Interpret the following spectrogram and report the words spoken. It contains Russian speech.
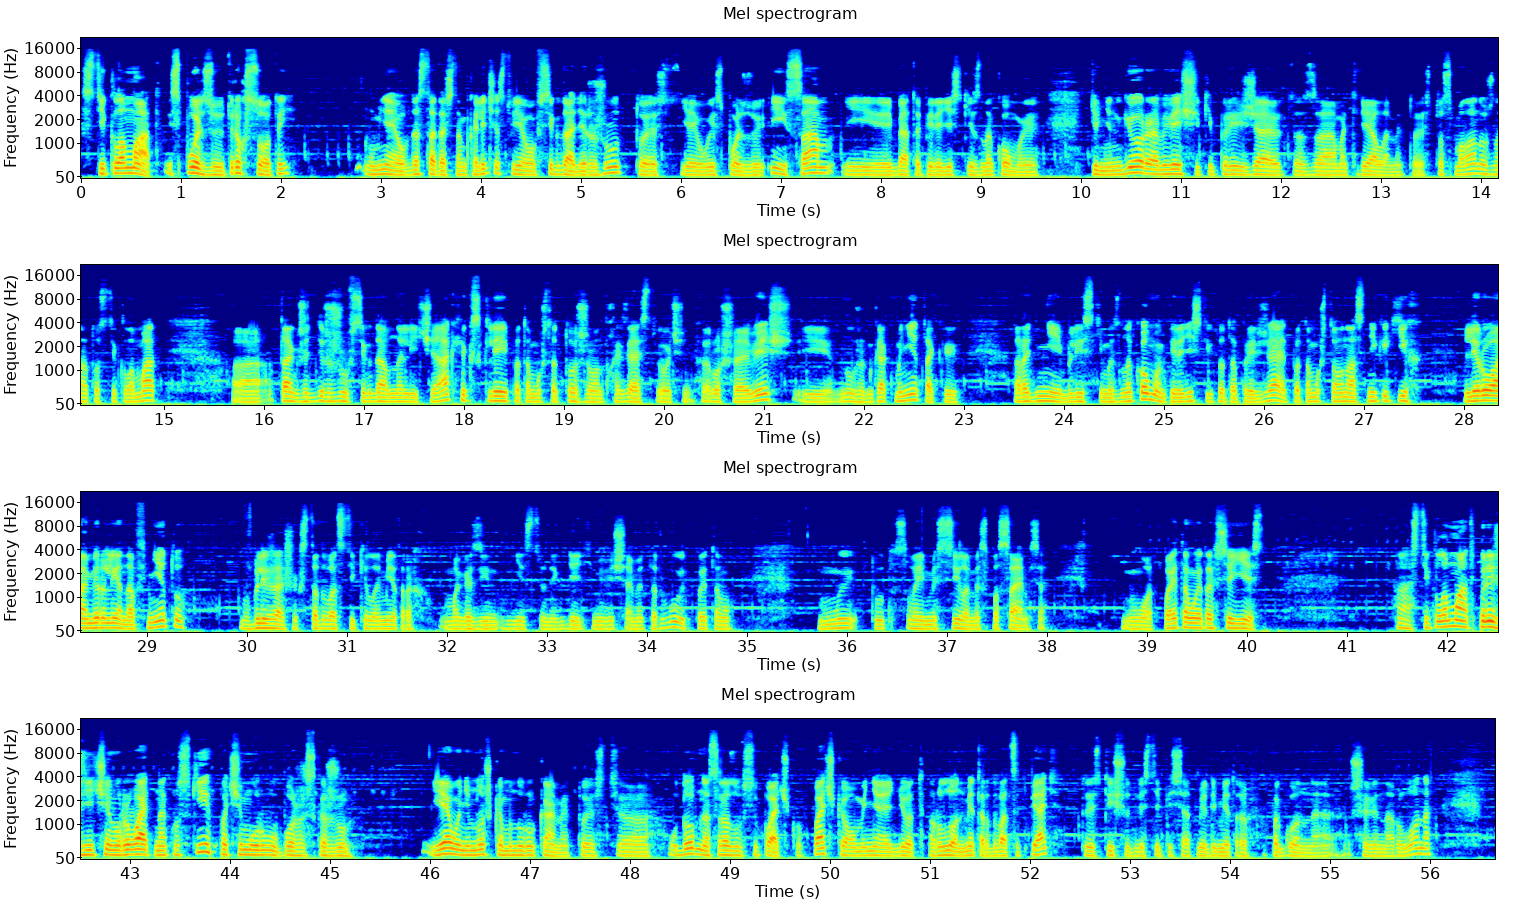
Стекломат использую 300 у меня его в достаточном количестве, я его всегда держу, то есть я его использую и сам, и ребята периодически знакомые тюнингеры, обвесчики приезжают за материалами, то есть то смола нужна, то стекломат. А, также держу всегда в наличии акфикс клей, потому что тоже он в хозяйстве очень хорошая вещь и нужен как мне, так и родней, близким и знакомым. Периодически кто-то приезжает, потому что у нас никаких Леруа Мерленов нету, в ближайших 120 километрах магазин единственный, где этими вещами торгуют, поэтому мы тут своими силами спасаемся. Вот, поэтому это все есть. А, стекломат, прежде чем рвать на куски, почему рву, позже скажу, я его немножко мну руками, то есть э, удобно сразу всю пачку. Пачка у меня идет рулон метр двадцать пять, то есть 1250 миллиметров погонная ширина рулона.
